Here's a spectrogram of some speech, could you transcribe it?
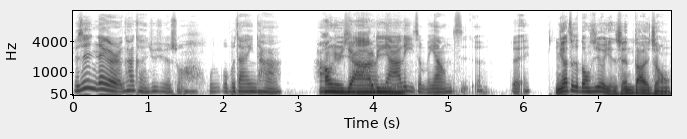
可是那个人他可能就觉得说，哦，我如果不答应他，好有压力，压力怎么样子的？对，你要这个东西又衍生到一种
